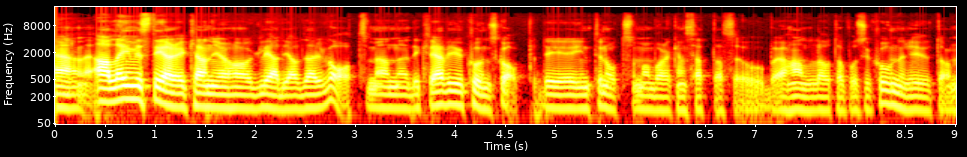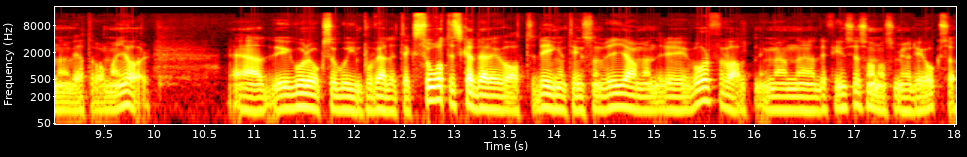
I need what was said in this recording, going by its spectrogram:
Eh, alla investerare kan ju ha glädje av derivat men eh, det kräver ju kunskap. Det är inte något som man bara kan sätta sig och börja handla och ta positioner i utan att veta vad man gör. Eh, det går också att gå in på väldigt exotiska derivat. Det är ingenting som vi använder i vår förvaltning men eh, det finns ju sådana som gör det också.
